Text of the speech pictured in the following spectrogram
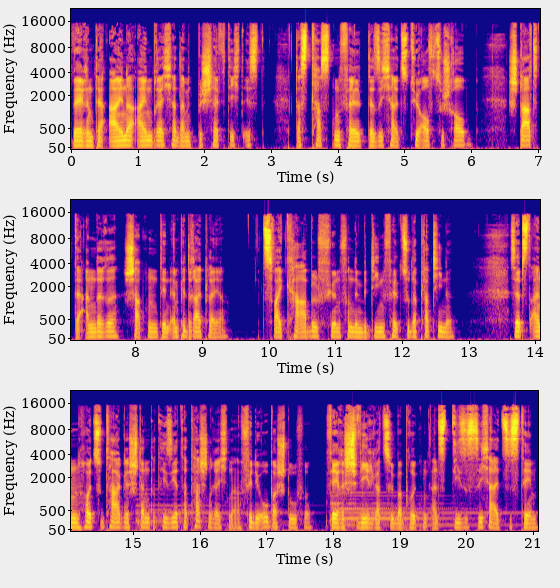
Während der eine Einbrecher damit beschäftigt ist, das Tastenfeld der Sicherheitstür aufzuschrauben, startet der andere Schatten den MP3-Player. Zwei Kabel führen von dem Bedienfeld zu der Platine. Selbst ein heutzutage standardisierter Taschenrechner für die Oberstufe wäre schwieriger zu überbrücken als dieses Sicherheitssystem.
